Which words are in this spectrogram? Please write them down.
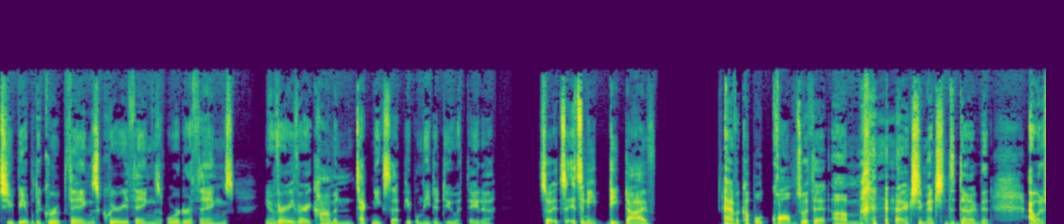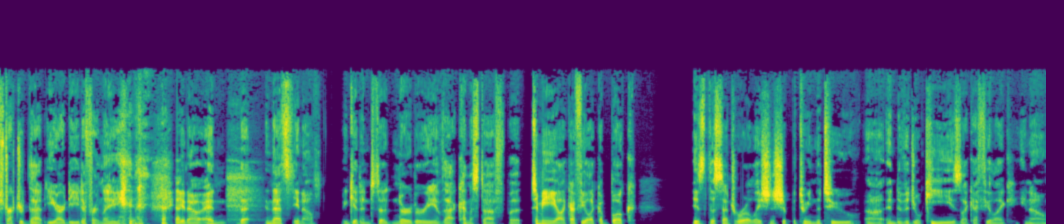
to be able to group things, query things, order things, you know, very, very common techniques that people need to do with data. So it's it's a neat deep dive. I have a couple qualms with it. Um, I actually mentioned to Doug that I would have structured that ERD differently, you know, and that and that's you know we get into nerdery of that kind of stuff. But to me, like I feel like a book is the central relationship between the two uh, individual keys. Like I feel like you know,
